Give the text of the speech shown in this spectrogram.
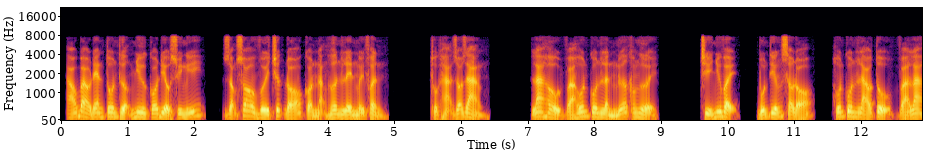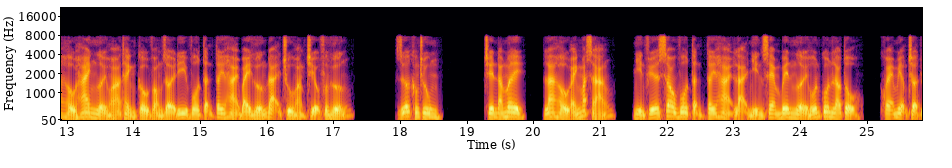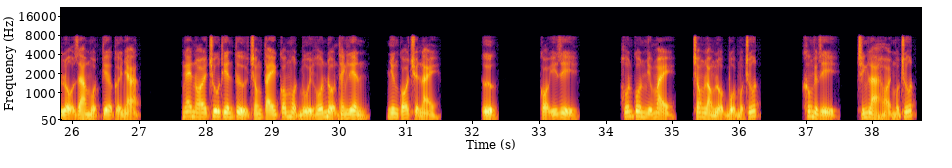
Áo bào đen tôn thượng như có điều suy nghĩ, giọng so với trước đó còn nặng hơn lên mấy phần. Thuộc hạ rõ ràng. La Hầu và hôn côn lần nữa không người. Chỉ như vậy, bốn tiếng sau đó, hôn côn lão tổ và La Hầu hai người hóa thành cầu vòng rời đi vô tận Tây Hải bay hướng Đại Chu Hoàng Triều phương hướng. Giữa không trung, trên đám mây, La Hầu ánh mắt sáng, nhìn phía sau vô tận Tây Hải lại nhìn xem bên người hôn côn lão tổ, khoe miệng chợt lộ ra một tia cười nhạt. Nghe nói Chu Thiên Tử trong tay có một bùi hỗn độn thanh liên, nhưng có chuyện này. Ừ, có ý gì? Hôn côn nhíu mày, trong lòng lộn bột một chút. Không việc gì, chính là hỏi một chút.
